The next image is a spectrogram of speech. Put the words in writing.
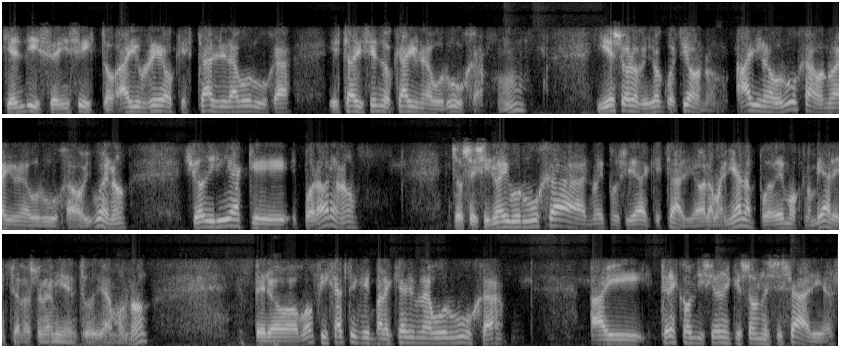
quien dice, insisto, hay un riesgo que estalle la burbuja, está diciendo que hay una burbuja. Y eso es lo que yo cuestiono. ¿Hay una burbuja o no hay una burbuja hoy? Bueno, yo diría que por ahora no. Entonces, si no hay burbuja, no hay posibilidad de que estalle. Ahora, mañana podemos cambiar este razonamiento, digamos, ¿no? Pero vos fijate que para que haya una burbuja hay tres condiciones que son necesarias,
